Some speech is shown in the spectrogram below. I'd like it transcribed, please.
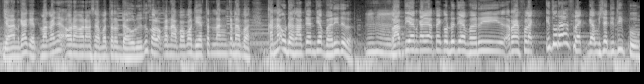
Jangan kaget. Makanya orang-orang sahabat terdahulu itu kalau kenapa apa dia tenang. Kenapa? Karena udah latihan tiap hari itu loh. Mm-hmm. Latihan kayak taekwondo tiap hari refleks. Itu refleks, nggak bisa ditipu.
